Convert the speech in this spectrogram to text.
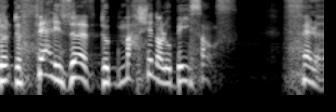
de faire les œuvres, de marcher dans l'obéissance. Fais-le.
